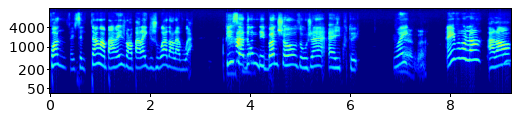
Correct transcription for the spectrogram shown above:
fun. Fait que c'est le temps d'en parler. Je vais en parler avec joie dans la voix. Puis ça donne des bonnes choses aux gens à écouter. Oui. Et voilà. Alors,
